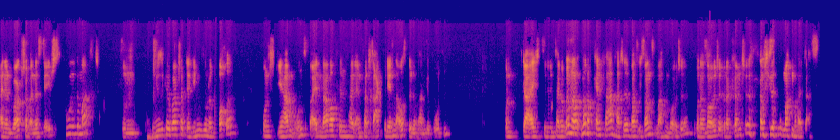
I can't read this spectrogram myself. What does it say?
einen Workshop an der Stage School gemacht. So ein Musical-Workshop, der ging so eine Woche. Und die haben uns beiden daraufhin halt einen Vertrag für deren Ausbildung angeboten. Und da ich zu dem Zeitpunkt immer noch, immer noch keinen Plan hatte, was ich sonst machen wollte oder sollte oder könnte, habe ich gesagt, machen wir halt das.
